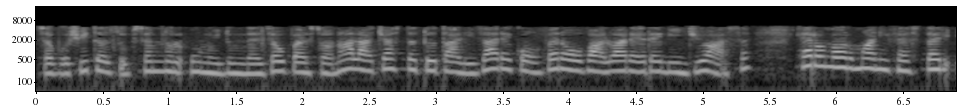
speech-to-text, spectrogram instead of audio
Săvârșită sub semnul unui Dumnezeu personal, această totalizare conferă o valoare religioasă, chiar unor manifestări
